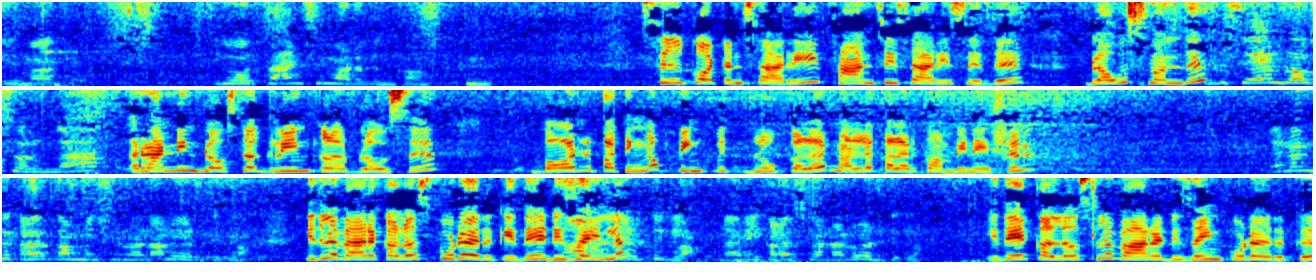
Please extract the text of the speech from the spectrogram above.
இது மா- இது ஒரு ஃபேன்சி மாடலுங்கக்கா silk cotton sari fancy saris இது. பிளவுஸ் வந்து சேம் பிளவுஸ் வருங்க. ரன்னிங் பிளவுஸ் தான் கிரீன் கலர் பிளவுஸ் பார்டர் பாத்தீங்கன்னா பிங்க் வித் ப்ளூ கலர் நல்ல கலர் காம்பினேஷன் இந்த கலர் காம்பினேஷன் வேணாலும் எடுத்துக்கலாம். இதுல வேற கலர்ஸ் கூட இருக்கு. இதே டிசைன்ல எடுத்துக்கலாம். நிறைய கலர்ஸ் வேணாலும் எடுத்துக்கலாம். இதே கலர்ஸ்ல வேற டிசைன் கூட இருக்கு.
